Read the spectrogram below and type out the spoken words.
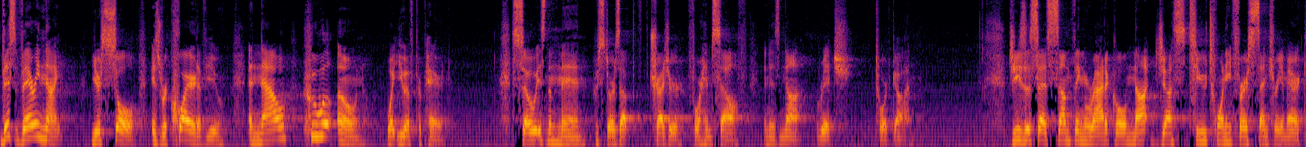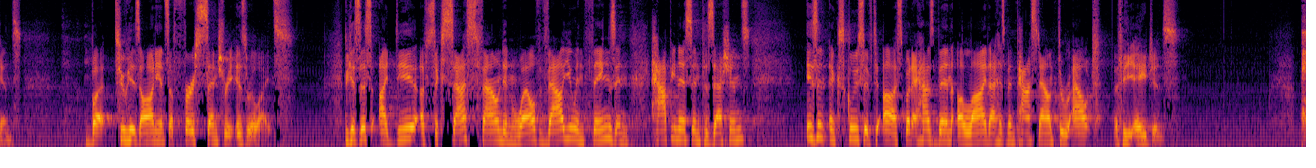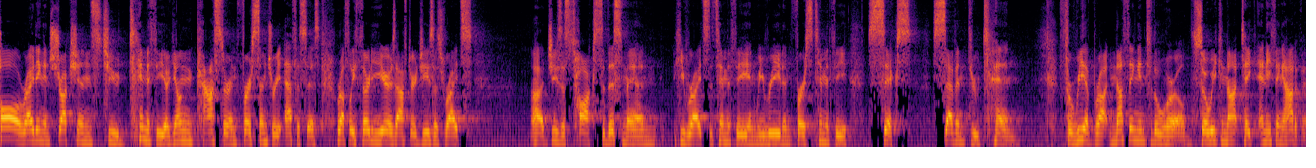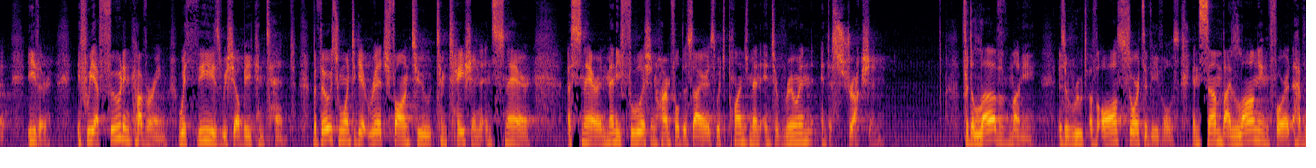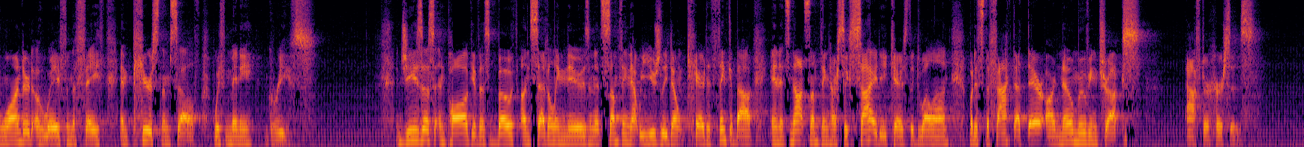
This very night your soul is required of you, and now who will own what you have prepared? So is the man who stores up treasure for himself and is not rich toward God. Jesus says something radical not just to 21st century Americans, but to his audience of first century Israelites. Because this idea of success found in wealth, value in things, and happiness in possessions isn't exclusive to us, but it has been a lie that has been passed down throughout the ages. Paul, writing instructions to Timothy, a young pastor in first century Ephesus, roughly 30 years after Jesus writes, uh, Jesus talks to this man he writes to Timothy, and we read in 1 Timothy 6 7 through 10. For we have brought nothing into the world, so we cannot take anything out of it either. If we have food and covering, with these we shall be content. But those who want to get rich fall into temptation and snare, a snare, and many foolish and harmful desires, which plunge men into ruin and destruction. For the love of money is a root of all sorts of evils, and some, by longing for it, have wandered away from the faith and pierced themselves with many griefs. Jesus and Paul give us both unsettling news, and it's something that we usually don't care to think about, and it's not something our society cares to dwell on, but it's the fact that there are no moving trucks after hearses.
